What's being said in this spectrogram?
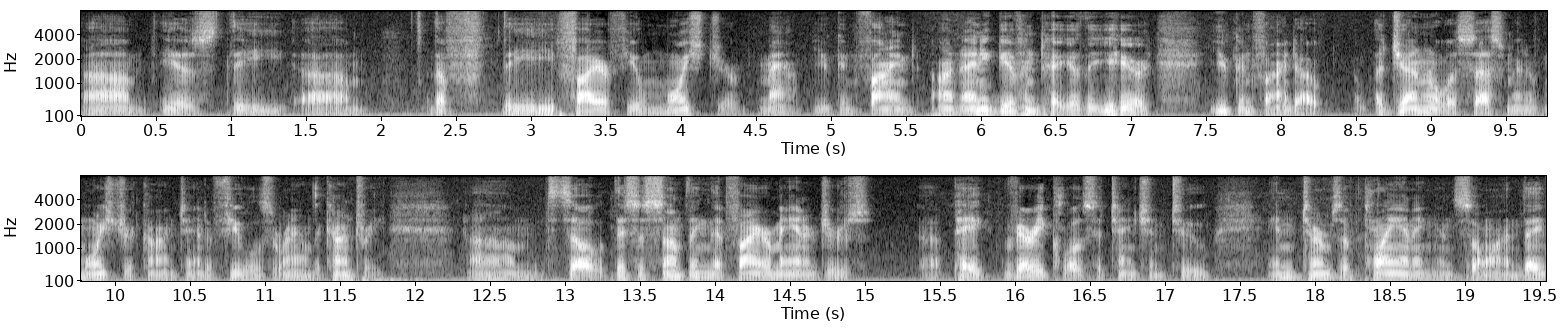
um, is the um, the, the fire fuel moisture map. You can find on any given day of the year, you can find out a general assessment of moisture content of fuels around the country. Um, so this is something that fire managers uh, pay very close attention to in terms of planning and so on. They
